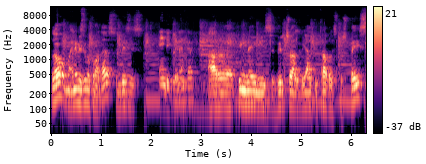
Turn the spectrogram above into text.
Hello, my name is Dimos Komatas and this is Andy Klemenka. our uh, team name is Virtual Reality Travels to Space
